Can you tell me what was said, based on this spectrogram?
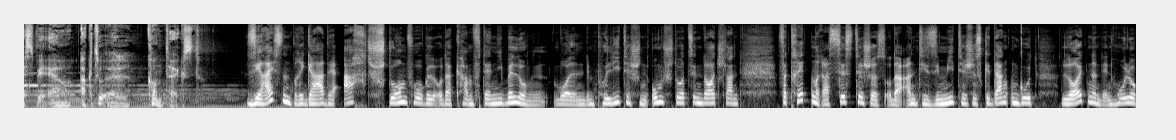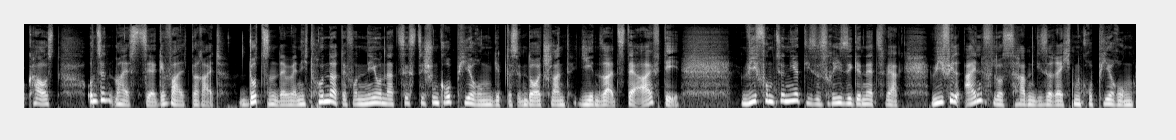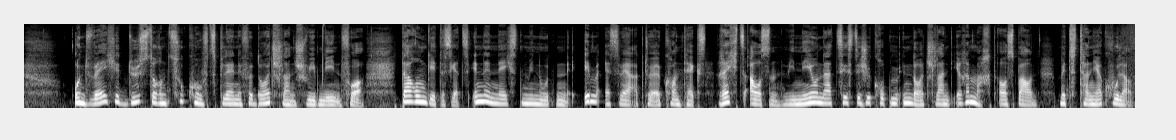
SWR aktuell Kontext. Sie heißen Brigade 8, Sturmvogel oder Kampf der Nibelungen, wollen den politischen Umsturz in Deutschland, vertreten rassistisches oder antisemitisches Gedankengut, leugnen den Holocaust und sind meist sehr gewaltbereit. Dutzende, wenn nicht Hunderte von neonazistischen Gruppierungen gibt es in Deutschland jenseits der AfD. Wie funktioniert dieses riesige Netzwerk? Wie viel Einfluss haben diese rechten Gruppierungen? Und welche düsteren Zukunftspläne für Deutschland schweben Ihnen vor? Darum geht es jetzt in den nächsten Minuten im SWR aktuell Kontext. Rechts außen, wie neonazistische Gruppen in Deutschland ihre Macht ausbauen, mit Tanja Kuhler.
